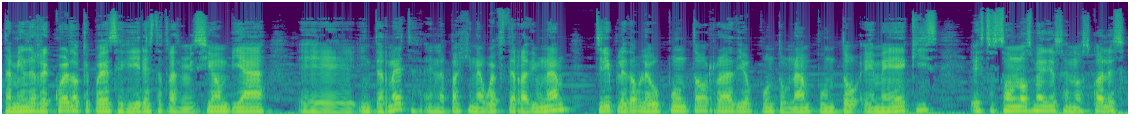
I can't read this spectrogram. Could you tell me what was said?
También les recuerdo que puedes seguir esta transmisión vía eh, internet en la página web de Radio UNAM, www.radio.unam.mx. Estos son los medios en los cuales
